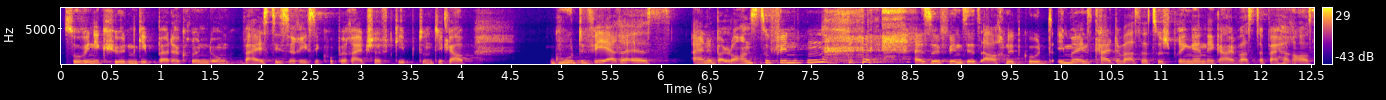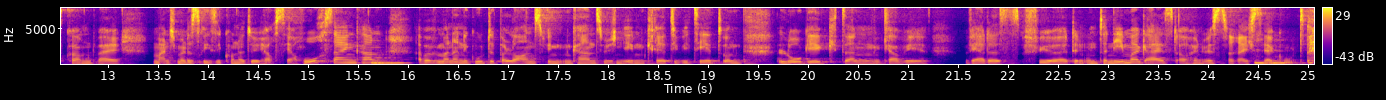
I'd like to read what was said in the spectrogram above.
so wenig Hürden gibt bei der Gründung, weil es diese Risikobereitschaft gibt. Und ich glaube, gut wäre es, eine Balance zu finden. also ich finde es jetzt auch nicht gut, immer ins kalte Wasser zu springen, egal was dabei herauskommt, weil manchmal das Risiko natürlich auch sehr hoch sein kann. Mhm. Aber wenn man eine gute Balance finden kann zwischen eben Kreativität und Logik, dann glaube ich, wäre das für den Unternehmergeist auch in Österreich sehr mhm. gut.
